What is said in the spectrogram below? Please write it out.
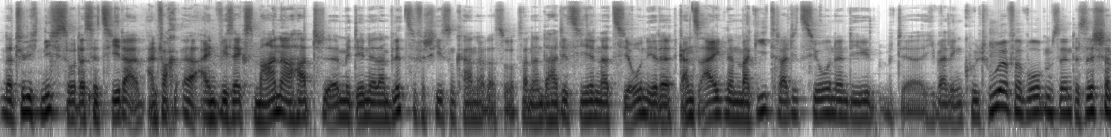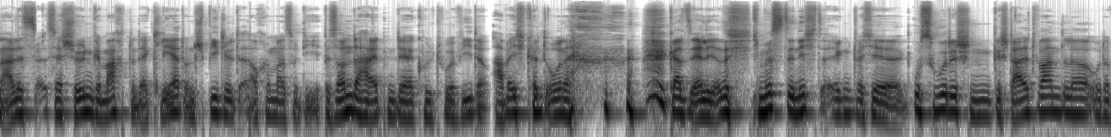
natürlich nicht so, dass jetzt jeder einfach äh, ein W6 Mana hat, äh, mit denen er dann Blitze verschießen kann oder so, sondern da hat jetzt jede Nation ihre ganz eigenen Magietraditionen, die mit der jeweiligen Kultur verwoben sind. Das ist schon alles sehr schön gemacht und erklärt und spiegelt auch immer so die Besonderheiten der Kultur wider. Aber ich könnte ohne, ganz ehrlich, also ich, ich müsste nicht irgendwelche usurischen Gestaltwandler oder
